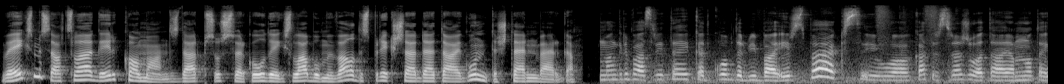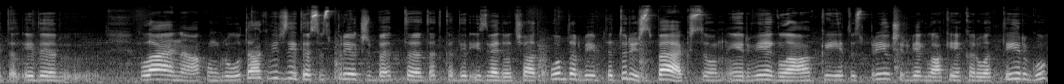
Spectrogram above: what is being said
Veiksmes atslēga ir komandas darbs, uzsver Kuldīgas labumi valdes priekšsēdētāja Gunita Šternberga. Man gribās arī teikt, ka kopdarbībā ir spēks, jo katrs ražotājam noteikti ir lēnāk un grūtāk virzīties uz priekšu, bet eh, tad, kad ir izveidota šāda kopdarbība, tad tur ir spēks un ir vieglāk iet uz priekšu, ir vieglāk iekarot tirgu,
